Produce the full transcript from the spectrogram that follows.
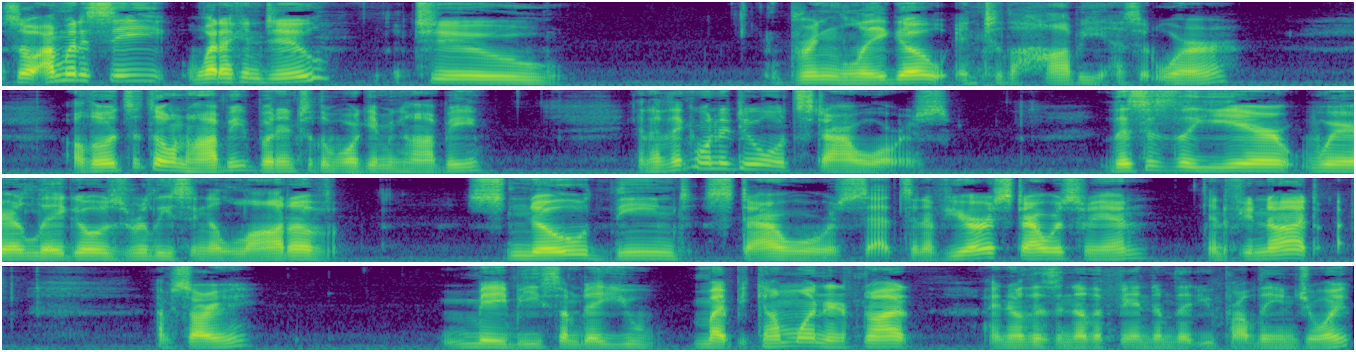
So I'm going to see what I can do to bring Lego into the hobby, as it were. Although it's its own hobby, but into the wargaming hobby. And I think I'm going to do it with Star Wars. This is the year where Lego is releasing a lot of snow themed Star Wars sets. And if you're a Star Wars fan, and if you're not, I'm sorry. Maybe someday you might become one. And if not, I know there's another fandom that you probably enjoy.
